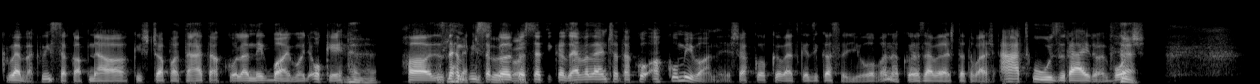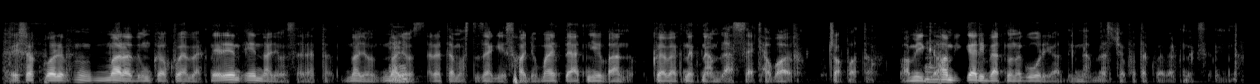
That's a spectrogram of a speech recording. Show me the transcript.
Quebec visszakapná a kis csapatát, akkor lennék bajban, hogy oké, okay, ha ez nem visszaköltöztetik az avalanche akkor, akkor mi van? És akkor következik az, hogy jó van, akkor az Avalanche tetoválás áthúz rájról, bocs, és akkor maradunk a Quebecnél. Én, én nagyon szeretem, nagyon, nagyon szeretem azt az egész hagyományt, de hát nyilván Quebecnek nem lesz egy havar csapata. Amíg, Mhm. amíg Gary Batman a góri, addig nem lesz csapata Quebecnek szerintem.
